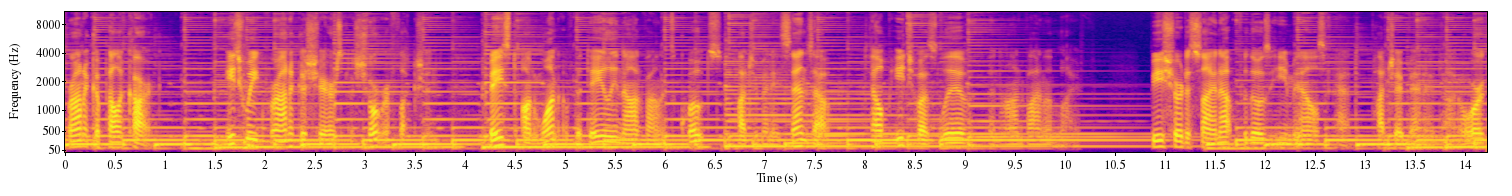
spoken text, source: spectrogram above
Veronica Pelicaric. Each week, Veronica shares a short reflection based on one of the daily nonviolence quotes Pace Bene sends out to help each of us live a nonviolent life. Be sure to sign up for those emails at pacebene.org.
